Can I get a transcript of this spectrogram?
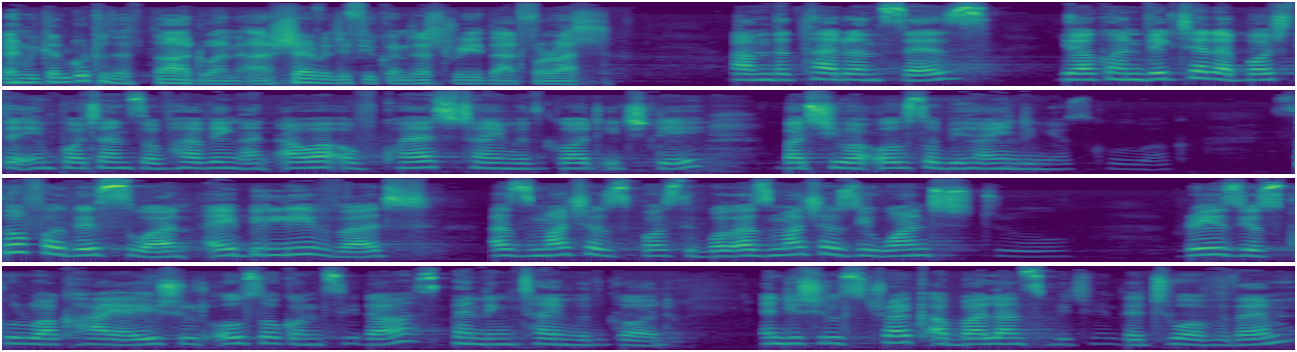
And we can go to the third one. Uh, Cheryl, if you can just read that for us. Um, the third one says, You are convicted about the importance of having an hour of quiet time with God each day, but you are also behind in your schoolwork. So, for this one, I believe that as much as possible, as much as you want to raise your schoolwork higher, you should also consider spending time with God and you should strike a balance between the two of them.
